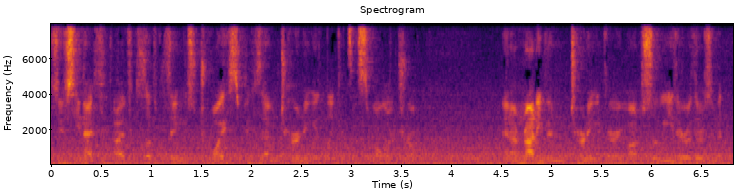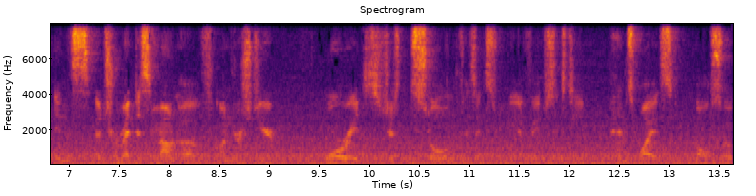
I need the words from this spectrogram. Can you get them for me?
So you've seen I've, I've clipped things twice because I'm turning it like it's a smaller truck and I'm not even turning it very much. So either there's an, a tremendous amount of understeer, or it's just stolen physics from the FH16. Hence why it's also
